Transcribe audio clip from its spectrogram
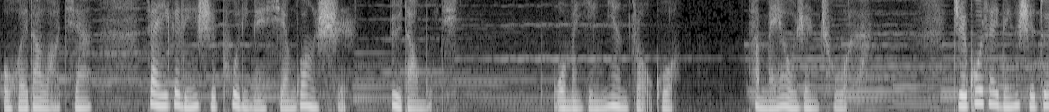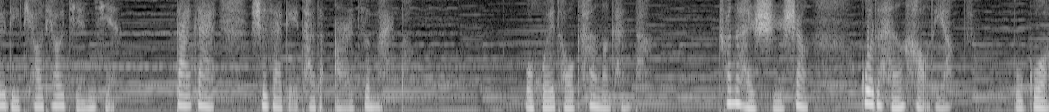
我回到老家，在一个零食铺里面闲逛时遇到母亲，我们迎面走过，她没有认出我来，只顾在零食堆里挑挑拣拣，大概是在给他的儿子买吧。我回头看了看他，穿得很时尚，过得很好的样子。不过，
